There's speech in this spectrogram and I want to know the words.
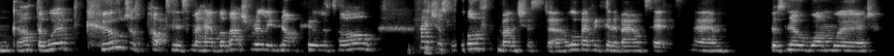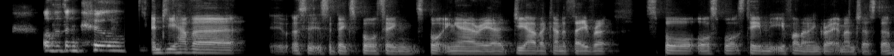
Oh God, the word cool just popped into my head, but that's really not cool at all. I just love Manchester. I love everything about it. Um, there's no one word other than cool. And do you have a it's a big sporting sporting area. Do you have a kind of favourite sport or sports team that you follow in Greater Manchester?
